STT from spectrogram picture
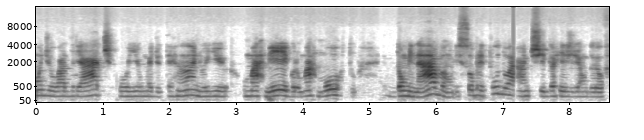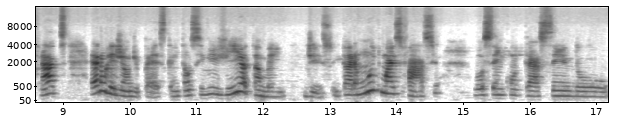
onde o Adriático e o Mediterrâneo e o Mar Negro, o Mar Morto, dominavam, e sobretudo a antiga região do Eufrates, era uma região de pesca, então se vivia também disso. Então era muito mais fácil você encontrar sendo,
